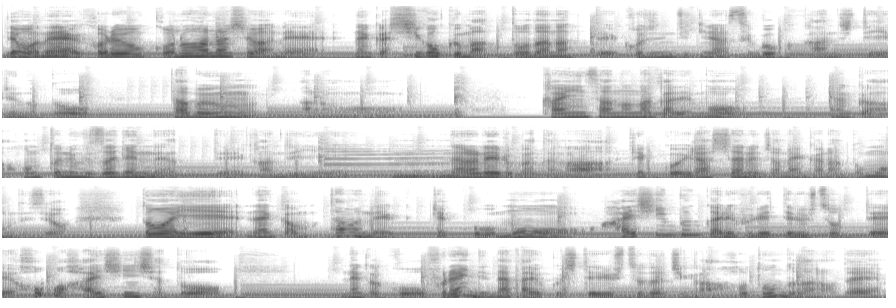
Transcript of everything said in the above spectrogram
でもね、これを、この話はね、なんか至極真っ当だなって個人的にはすごく感じているのと、多分、あの会員さんの中でも、なんか本当にふざけんなよって感じになられる方が結構いらっしゃるんじゃないかなと思うんですよ。とはいえ、なんか多分ね、結構もう配信文化に触れてる人って、ほぼ配信者となんかこうオフラインで仲良くしてる人たちがほとんどなので、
